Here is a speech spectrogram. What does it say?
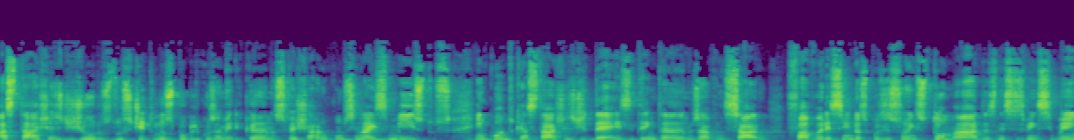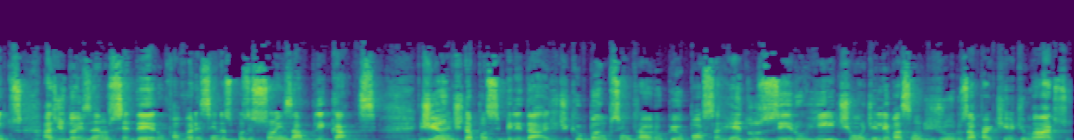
as taxas de juros dos títulos públicos americanos fecharam com sinais mistos, enquanto que as taxas de 10 e 30 anos avançaram, favorecendo as posições tomadas nesses vencimentos, as de dois anos cederam, favorecendo as posições aplicadas. Diante da possibilidade de que o Banco Central Europeu possa reduzir o ritmo de elevação de juros a partir de março,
